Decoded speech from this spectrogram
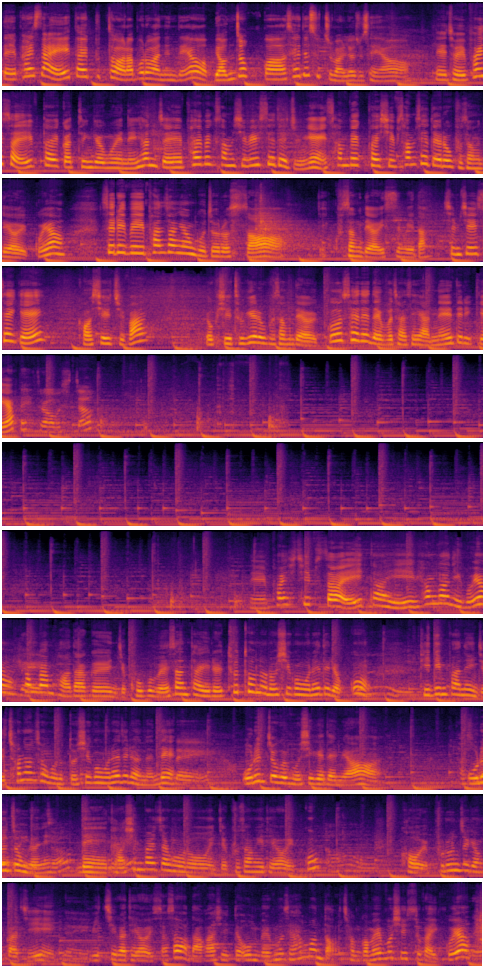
네, 84A 타입부터 알아보러 왔는데요. 면적과 세대수 좀 알려주세요. 네, 저희 84 A 타입 같은 경우에는 현재 831세대 중에 383세대로 구성되어 있고요. 3베이 판상형 구조로서 네, 구성되어 있습니다. 침실 3개, 거실 주방, 욕실 2개로 구성되어 있고 세대 내부 자세히 안내해 드릴게요. 네, 들어가 보시죠. 네, 84 A 타입 현관이고요. 네. 현관 바닥은 이제 고급 외산 타일을 투톤으로 시공을 해드렸고 음, 디딤판은 이제 천연석으로 또 시공을 해드렸는데 네. 오른쪽을 보시게 되면 다 오른쪽 면이 있죠? 네, 다 네. 신발장으로 이제 구성이 되어 있고 어, 거울 브론즈경까지 네. 위치가 되어 있어서 나가실 때 옷 매무새 한 번 더 점검해 보실 수가 있고요. 네.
